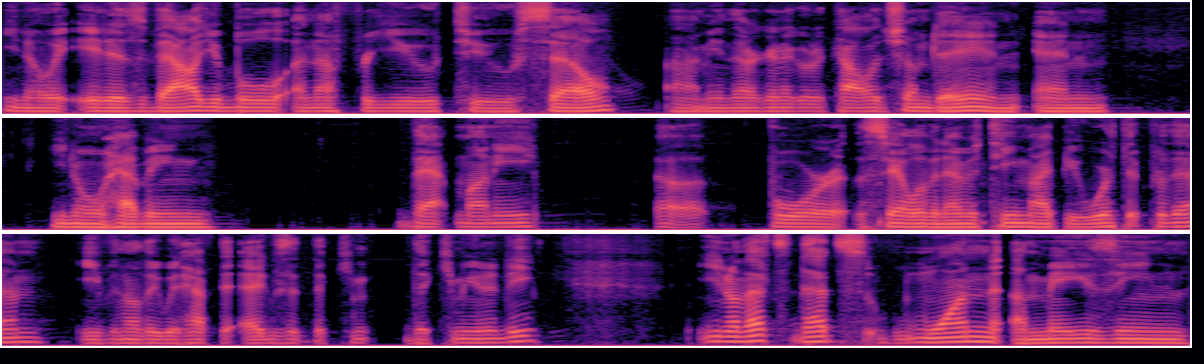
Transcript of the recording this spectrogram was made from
you know, it is valuable enough for you to sell. I mean, they're going to go to college someday, and and you know, having that money uh, for the sale of an NFT might be worth it for them, even though they would have to exit the com- the community you know that's that's one amazing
